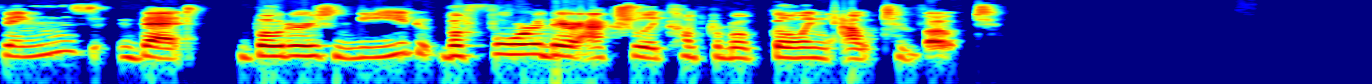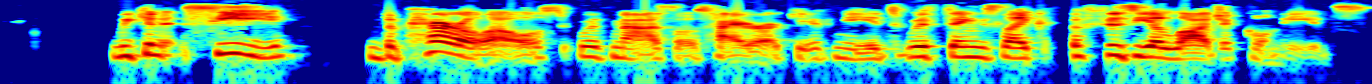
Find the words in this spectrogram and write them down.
things that voters need before they're actually comfortable going out to vote. We can see the parallels with Maslow's hierarchy of needs with things like the physiological needs,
